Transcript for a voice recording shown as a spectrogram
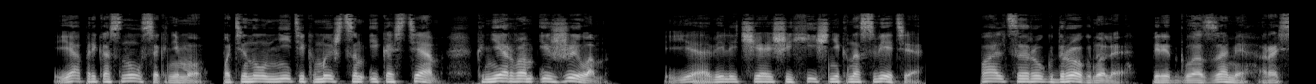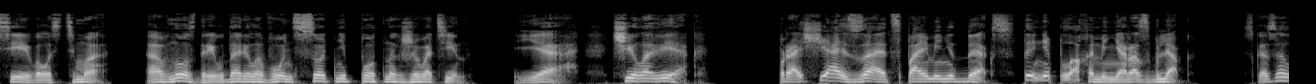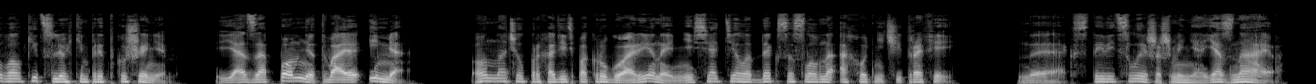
Я прикоснулся к нему, потянул нити к мышцам и костям, к нервам и жилам. Я величайший хищник на свете. Пальцы рук дрогнули, перед глазами рассеивалась тьма, а в ноздри ударила вонь сотни потных животин. Я — человек! «Прощай, заяц по имени Декс, ты неплохо меня развлек», — сказал Волкит с легким предвкушением. «Я запомню твое имя». Он начал проходить по кругу арены, неся тело Декса словно охотничий трофей. «Декс, ты ведь слышишь меня, я знаю.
